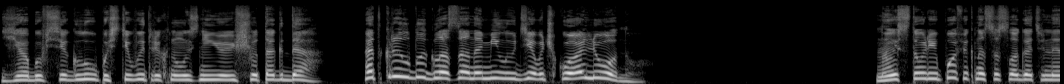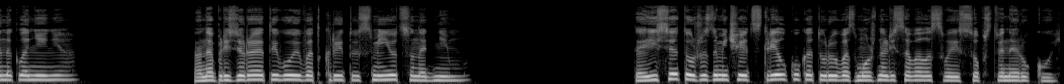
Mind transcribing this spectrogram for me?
Я бы все глупости вытряхнул из нее еще тогда. Открыл бы глаза на милую девочку Алену. Но истории пофиг на сослагательное наклонение. Она презирает его и в открытую смеется над ним. Таисия тоже замечает стрелку, которую, возможно, рисовала своей собственной рукой.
